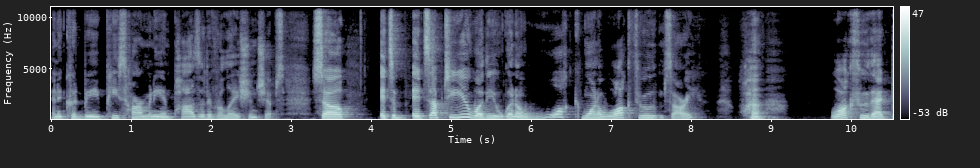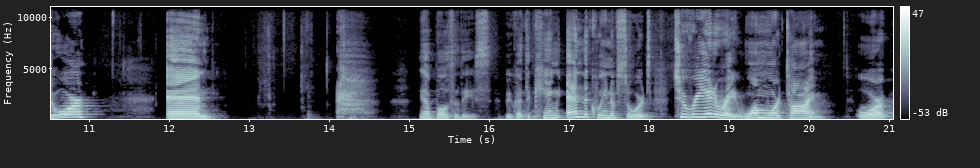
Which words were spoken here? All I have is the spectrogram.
and it could be peace, harmony, and positive relationships. So it's a, it's up to you whether you're going to walk, want to walk through. Sorry, walk through that door, and yeah, both of these. We've got the King and the Queen of Swords to reiterate one more time, or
